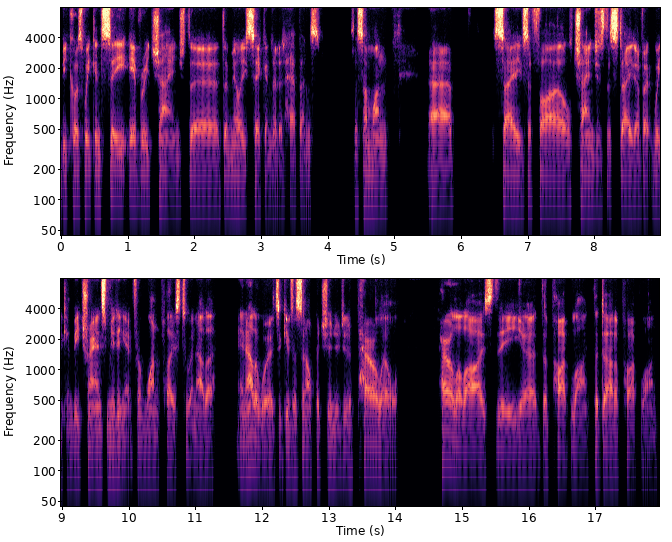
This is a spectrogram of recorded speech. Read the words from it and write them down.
because we can see every change the the millisecond that it happens. So someone uh, saves a file, changes the state of it, we can be transmitting it from one place to another. In other words, it gives us an opportunity to parallel parallelize the uh, the pipeline, the data pipeline.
